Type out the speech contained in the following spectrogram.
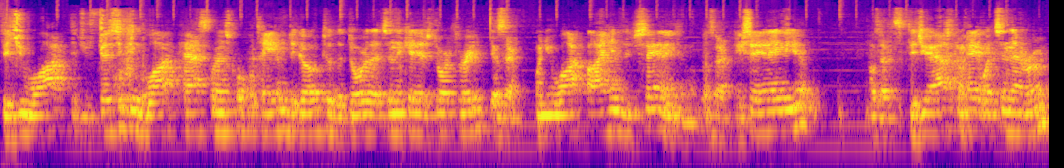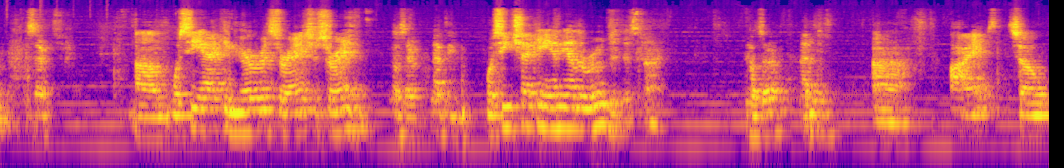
Did you walk, did you physically walk past Lance Corporal Tatum to go to the door that's indicated as door three? Yes, sir. When you walked by him, did you say anything to him? No, sir. Did he say anything to you? No, sir. Did you ask him, hey, what's in that room? Yes, sir. Um, was he acting nervous or anxious or anything? No, sir. Nothing. Was he checking any other rooms at this time? No, sir. Nothing. Uh, all right. So,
